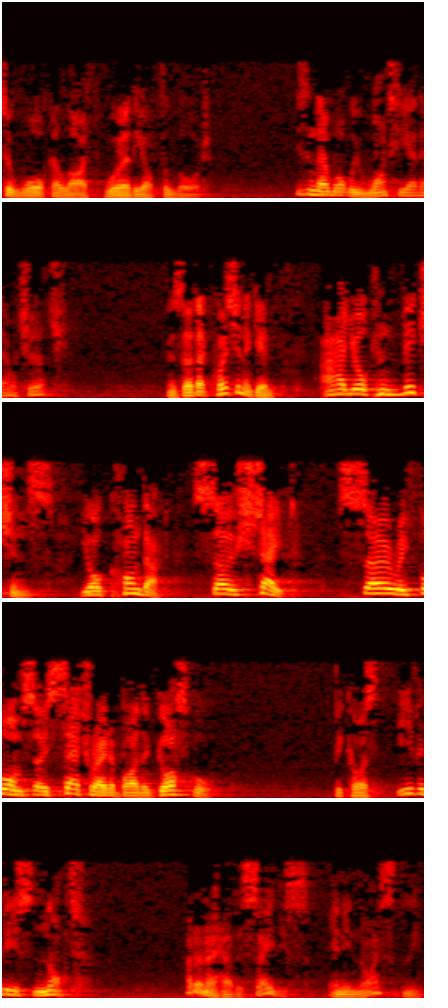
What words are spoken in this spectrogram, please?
to walk a life worthy of the Lord. Isn't that what we want here at our church? And so that question again, are your convictions, your conduct so shaped so reformed, so saturated by the gospel. Because if it is not, I don't know how to say this any nicely,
